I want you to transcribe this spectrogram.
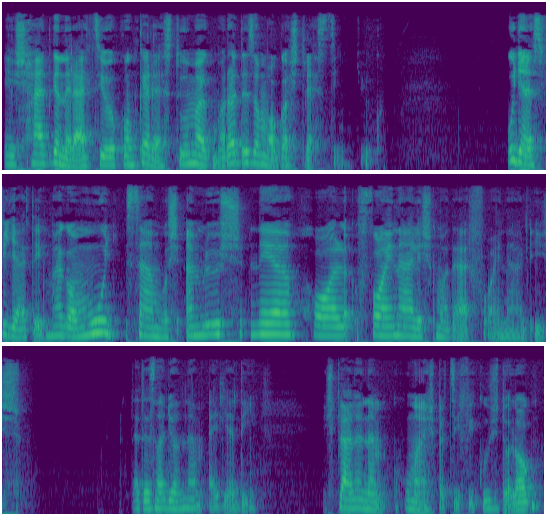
és hát generációkon keresztül megmarad ez a magas stressz szintjük. Ugyanezt figyelték meg amúgy számos emlősnél, hal fajnál és madárfajnál is. Tehát ez nagyon nem egyedi, és pláne nem humán specifikus dolog.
